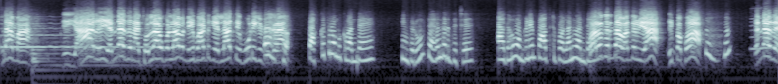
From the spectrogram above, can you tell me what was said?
என்னம்மா? நீ யாரு? என்னது? நான் சொல்லாம கொள்ளாம நீ பாட்டுக்கு எல்லாத்தையும் மூடிக்கிட்டு இருக்கிற? பக்கத்து ரூமுக்கு வந்தேன். இந்த ரூம் திறந்திருந்துச்சு. அதான் உங்களையும் பார்த்துட்டு போலான்னு வந்தேன். வரதிருந்தா வந்துருவியா? இப்ப போ. என்னது?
